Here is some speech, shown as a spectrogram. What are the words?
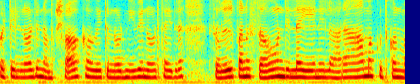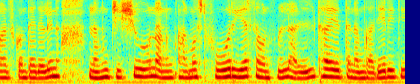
ಬಟ್ ಇಲ್ಲಿ ನೋಡಿದ್ರೆ ನಮ್ಗೆ ಶಾಕ್ ಆಗೋಯ್ತು. ನೋಡಿ, ನೀವೇ ನೋಡ್ತಾ ಇದ್ರೆ ಸ್ವಲ್ಪನೂ ಸೌಂಡ್ ಇಲ್ಲ, ಏನಿಲ್ಲ. ಆರಾಮಾಗಿ ಕುತ್ಕೊಂಡು ಮಾಡಿಸ್ಕೊತಾ ಇದ್ದಾಳೆ ನಮ್ಮ ಜಿಶು ನನ್ಗೆ ಆಲ್ಮೋಸ್ಟ್ ಫೋರ್ ಇಯರ್ಸ್ ಅವ್ನು ಫುಲ್ ಅಳ್ತಾ ಇರ್ತಾನೆ. ನಮ್ಗೆ ಅದೇ ರೀತಿ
